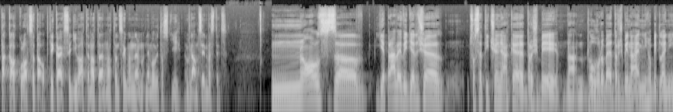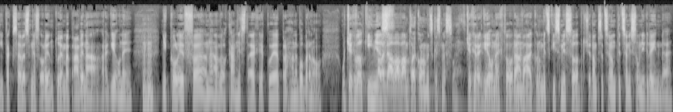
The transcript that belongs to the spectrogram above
ta kalkulace, ta optika, jak se díváte na ten, na ten segment nemovitostí v rámci investic? No, z, je právě vidět, že co se týče nějaké držby, na dlouhodobé držby nájemního bydlení, tak se ve směs orientujeme právě na regiony, mm-hmm. nikoliv na velká města, jako je Praha nebo Brno. U těch velkých měst... Ale dává vám to ekonomický smysl. V těch regionech to dává hmm. ekonomický smysl, protože tam přece jenom ty ceny jsou někde jinde.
